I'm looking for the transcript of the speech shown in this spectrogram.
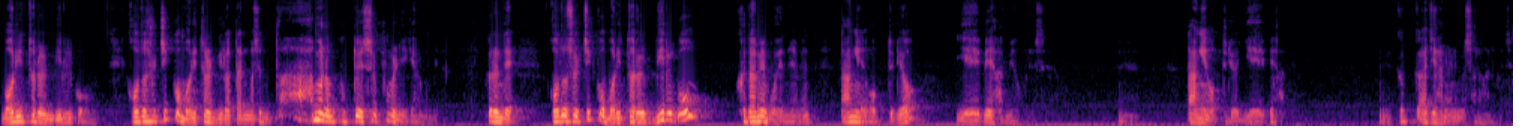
머리털을 밀고 겉옷을 찢고 머리털을 밀었다는 것은 너무너무 극도의 슬픔을 얘기하는 겁니다. 그런데 겉옷을 찢고 머리털을 밀고 그 다음에 뭐 했냐면 땅에 엎드려 예배하며 그랬어요. 예, 땅에 엎드려 예배하며 예, 끝까지 하나님을 사랑하는 거죠.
